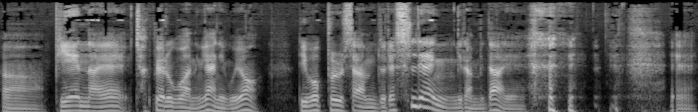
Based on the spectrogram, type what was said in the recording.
어, 비엔나에 작별을 고하는 게 아니고요. 리버풀 사람들의 slang이랍니다. 예. 예.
